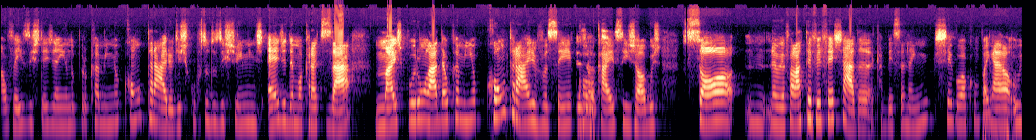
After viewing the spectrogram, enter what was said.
talvez esteja indo para o caminho contrário. O discurso dos streamings é de democratizar, mas por um lado é o caminho contrário você Exato. colocar esses jogos só. Eu ia falar TV fechada, a cabeça nem chegou a acompanhar os,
